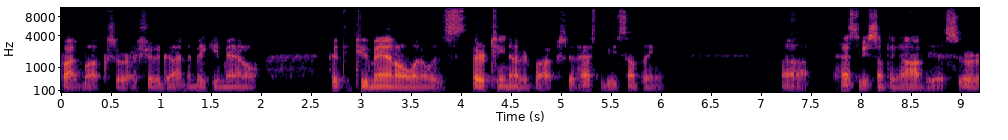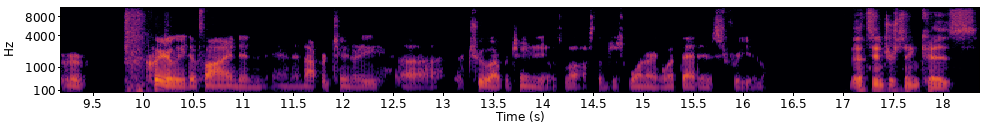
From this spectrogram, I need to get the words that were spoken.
five bucks, or I should have gotten a Mickey Mantle, fifty-two Mantle when it was thirteen hundred bucks. It has to be something. Uh, has to be something obvious, or, or clearly defined and, and an opportunity, uh, a true opportunity that was lost. I'm just wondering what that is for you. That's interesting because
